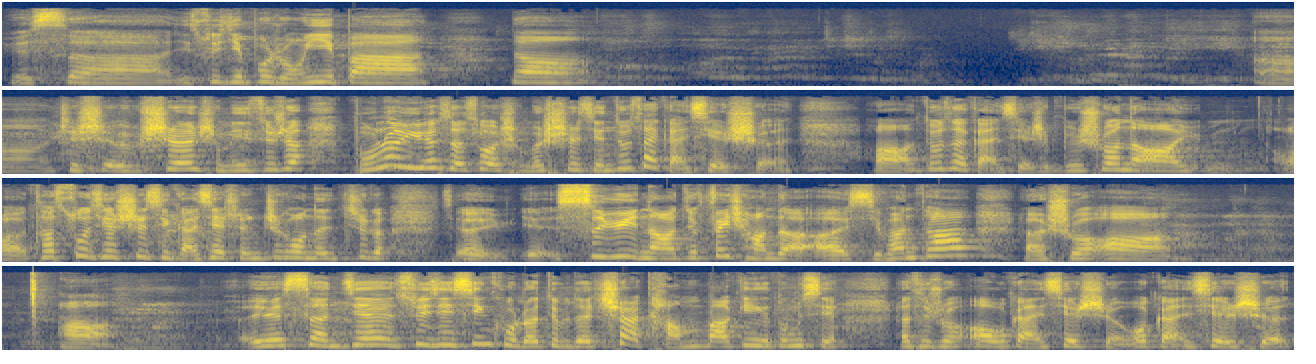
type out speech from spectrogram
约瑟啊，你最近不容易吧？那。嗯，这是诗恩什么意思？就是说，不论约瑟做什么事情，都在感谢神，啊，都在感谢神。比如说呢，啊，呃，他做些事情感谢神之后呢，这个呃思域呢就非常的呃喜欢他，然后说，哦，啊，约瑟，你今天最近辛苦了，对不对？吃点糖吧，给你个东西。然后他说，哦，我感谢神，我感谢神，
